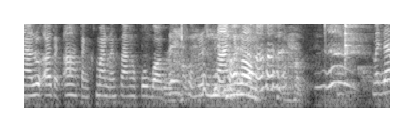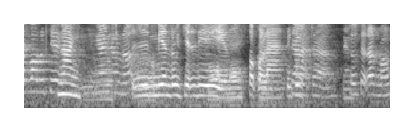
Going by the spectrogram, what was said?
ចាលក់ឲ្យទាំងអស់ទាំងខ្មែរទាំងសិង្ហបុរីបរទេសខ្ញុំលក់ឆ្ងាញ់បងមិនដែរបងរសជាតិឆ្ងាញ់ឆ្ងាញ់ណាស់ណាមានរសជាតិលាយរៀងសូកូឡាតិចចាទេចាចូលចិត្តអត់បង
